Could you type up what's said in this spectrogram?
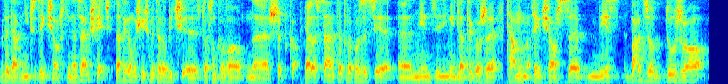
wydawniczy tej książki na całym świecie. Dlatego musieliśmy to robić e, stosunkowo szybko. Ja dostałem te propozycje między innymi dlatego, że tam w tej książce jest bardzo dużo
